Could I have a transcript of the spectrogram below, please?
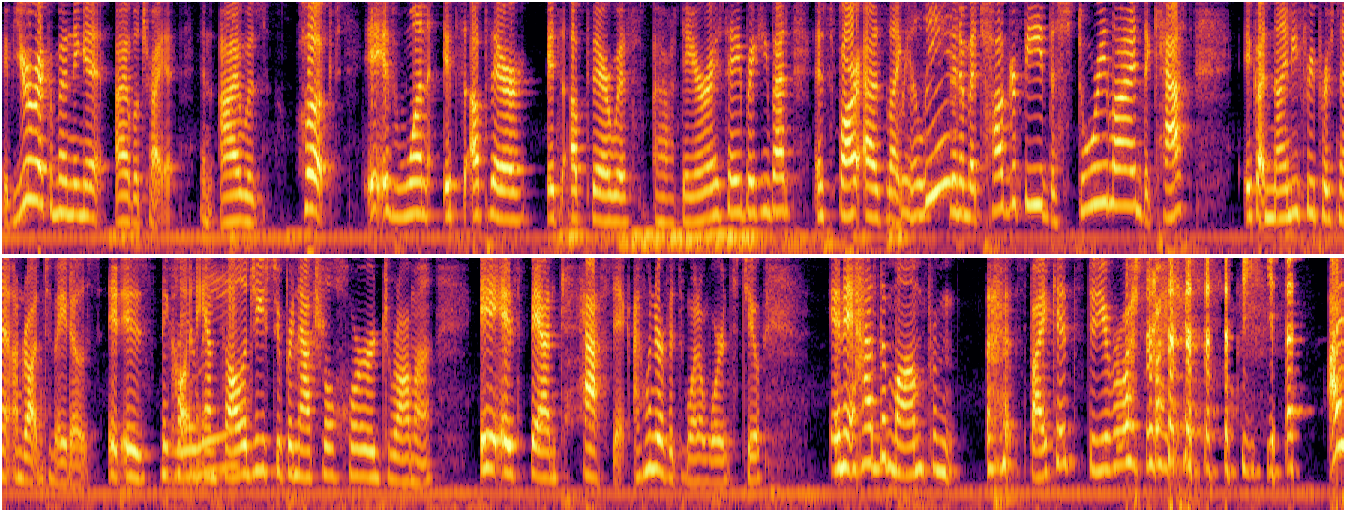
if you're recommending it, I will try it. And I was hooked. It is one, it's up there, it's up there with, uh, dare I say, Breaking Bad, as far as like really? cinematography, the storyline, the cast. It got 93% on Rotten Tomatoes. It is, they call really? it an anthology supernatural horror drama. It is fantastic. I wonder if it's won awards too. And it had the mom from Spy Kids. Did you ever watch Spy Kids? yes. I,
